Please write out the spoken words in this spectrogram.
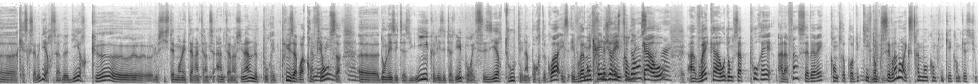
euh, qu'est-ce que ça veut dire? Ça veut dire que euh, le système monétaire inter- international ne pourrait plus avoir Ah, oui, confiance euh, dans les États-Unis, que les États-Unis pourraient saisir tout et n'importe quoi, et, et vraiment Et créer une sorte de jurisprudence, chaos, ouais. un vrai chaos. Donc ça pourrait à la fin s'avérer contre-productif. Donc c'est vraiment extrêmement compliqué comme question.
